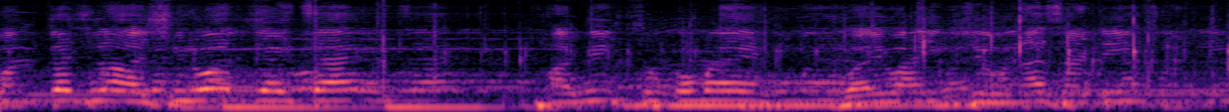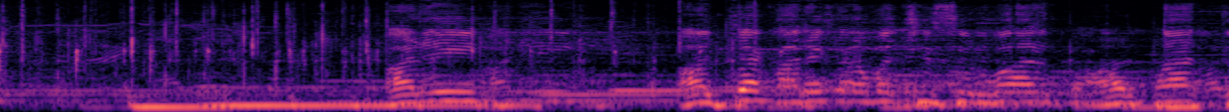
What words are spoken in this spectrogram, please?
पंकजला आशीर्वाद द्यायचा आहे. भावी सुखमय वैवाहिक जीवनासाठी आणि आजच्या कार्यक्रमाची सुरुवात अर्थात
